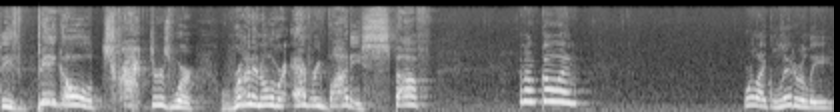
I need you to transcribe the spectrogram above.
These big old tractors were running over everybody's stuff. And I'm going, we're like literally,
